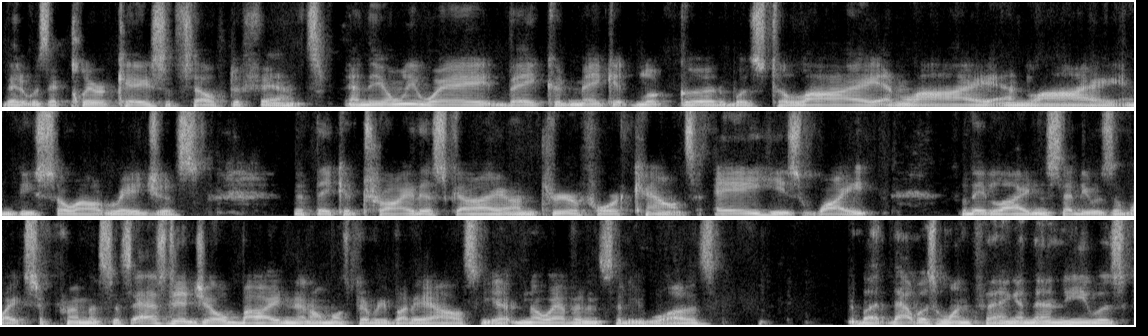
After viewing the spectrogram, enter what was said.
that it was a clear case of self defense. And the only way they could make it look good was to lie and lie and lie and be so outrageous that they could try this guy on three or four counts. A, he's white. So they lied and said he was a white supremacist, as did Joe Biden and almost everybody else. He had no evidence that he was. But that was one thing. And then he was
